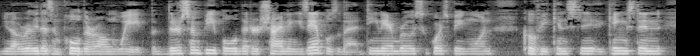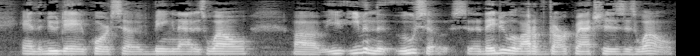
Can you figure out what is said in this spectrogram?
you know really doesn't pull their own weight. But there's some people that are shining examples of that. Dean Ambrose, of course, being one. Kofi Kingston, Kingston and the New Day, of course, uh, being that as well. Uh, even the Usos, uh, they do a lot of dark matches as well.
